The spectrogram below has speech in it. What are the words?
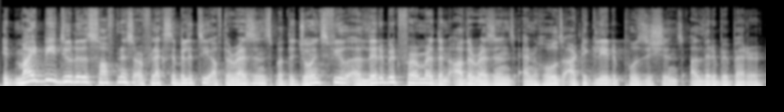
It might be due to the softness or flexibility of the resins, but the joints feel a little bit firmer than other resins and holds articulated positions a little bit better.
